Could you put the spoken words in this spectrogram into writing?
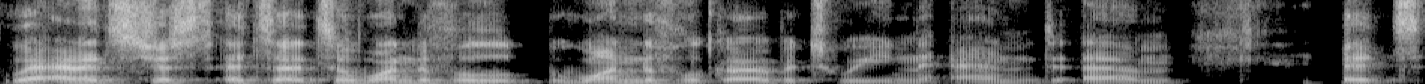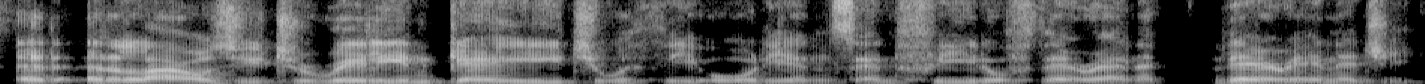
Where and it's just it's a, it's a wonderful wonderful go between, and um, it, it it allows you to really engage with the audience and feed off their their energy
